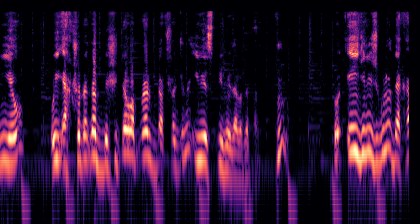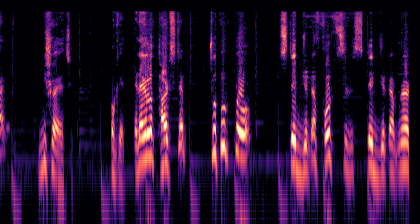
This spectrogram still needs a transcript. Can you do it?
নিয়েও ওই একশো টাকার বেশিটাও আপনার ব্যবসার জন্য ইউএসপি হয়ে দাঁড়াতে পারে, হুম? তো এই জিনিসগুলো দেখার বিষয় আছে। ওকে এটা গেল থার্ড স্টেপ চতুর্থ স্টেপ যেটা ফোর্থ স্টেপ যেটা আপনার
